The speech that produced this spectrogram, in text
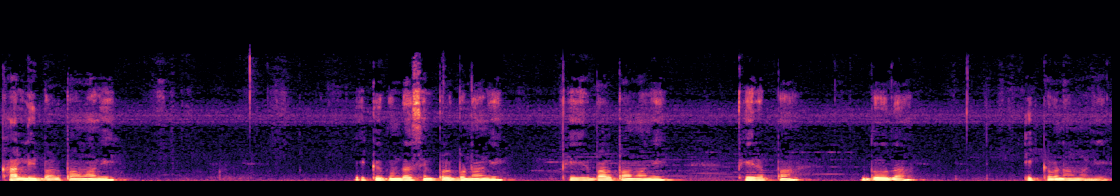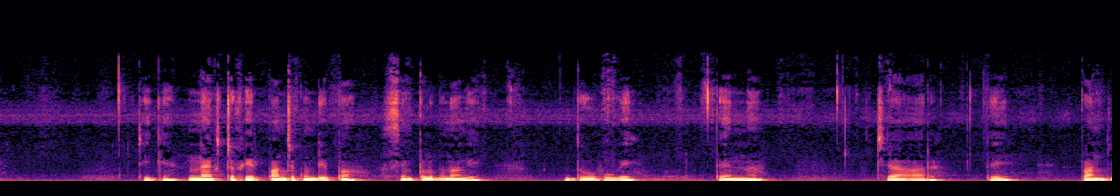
ਖਾਲੀ ਬਲ ਪਾਵਾਂਗੇ। ਇੱਕ ਗੁੰਡਾ ਸਿੰਪਲ ਬਣਾਵਾਂਗੇ। ਫਿਰ ਬਲ ਪਾਵਾਂਗੇ। ਫਿਰ ਆਪਾਂ 2 ਦਾ ਇੱਕ ਬਣਾਵਾਂਗੇ। ਠੀਕ ਹੈ ਨੈਕਸਟ ਫਿਰ ਪੰਜ ਕੁੰਡੇ ਆਪਾਂ ਸਿੰਪਲ ਬੁਣਾਂਗੇ। ਦੋ ਹੋ ਗਏ, ਤਿੰਨ, ਚਾਰ ਤੇ ਪੰਜ।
